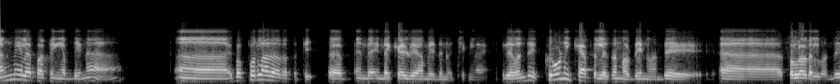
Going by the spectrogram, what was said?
அண்மையில பாத்தீங்க அப்படின்னா இப்ப பொருளாதார பத்தி இந்த இந்த கேள்வி அமைதுன்னு வச்சுக்கலேன் இதை வந்து குரோனிக் கேபிட்டலிசம் அப்படின்னு வந்து சொல்லாடல் வந்து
